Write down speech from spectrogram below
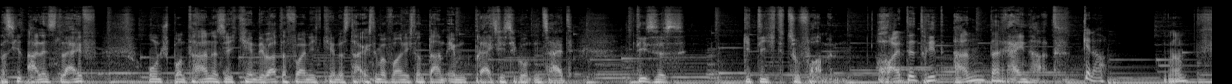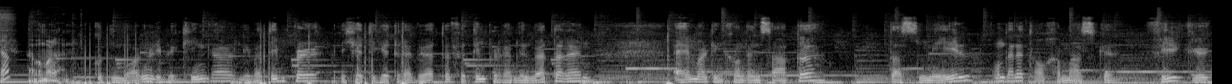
Passiert alles live und spontan. Also ich kenne die Wörter vorher nicht, kenne das Tagesthema vorher nicht und dann eben 30 Sekunden Zeit, dieses Gedicht zu formen. Heute tritt an der Reinhard. Genau. Ja? Ja. Hören wir mal rein. Guten Morgen, liebe Kinga, lieber Dimpel. Ich hätte hier drei Wörter für Dimpel rein den Wörter rein. Einmal den Kondensator, das Mehl und eine Tauchermaske. Viel Glück.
